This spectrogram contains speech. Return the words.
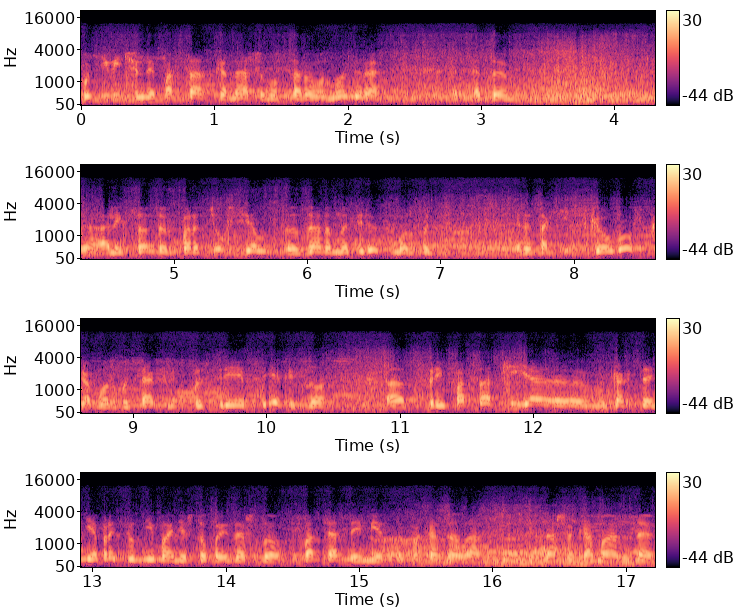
удивительная посадка нашего второго номера. Это Александр Бартюк сел задом наперед, может быть, это тактическая уловка, может быть, так быстрее приехать, но э, при посадке я э, как-то не обратил внимания, что произошло. 20 место показала наша команда.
